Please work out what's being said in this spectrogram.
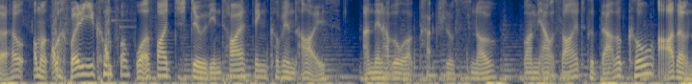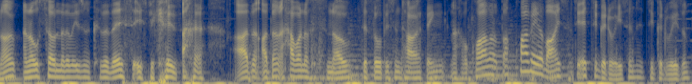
the hell? Oh my, where do you come from? What if I just do the entire thing covered in ice and then have little like patches of snow on the outside? Could that look cool? I don't know. And also another reason because of this is because I don't I don't have enough snow to fill this entire thing and I have quite a lot, quite a bit of ice. It's a good reason. It's a good reason.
